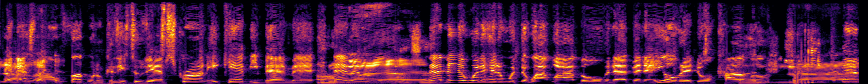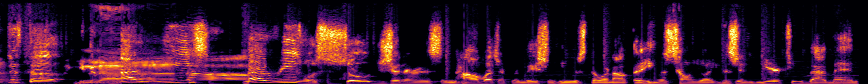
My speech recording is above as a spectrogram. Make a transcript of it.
Nah, and I that's why I don't it. fuck with him because he's too damn scrawny. He can't be Batman. Oh, Batman, Nah. Batman would have hit him with the wide wide boom and that been there. He over there doing combos. Nah. Damn, just The keep it Nah. Matt Reeves, Nah. Matt Reeves was so generous in how much information he was throwing out there. He was telling you like, this is year two Batman.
